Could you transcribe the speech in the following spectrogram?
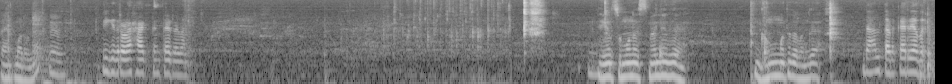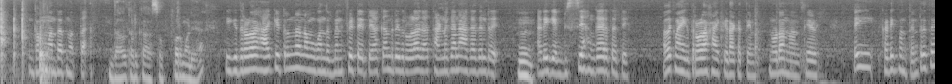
ಫ್ರಾಂಕ್ ಮಾಡೋಣ. ಹ್ಞೂ ಈಗ ಇದ್ರೊಳಗೆ ಹಾಕ್ತೀನಿ ತಡ್ರಿ ಅದನ್ನು. ಏನು ಸುಮ್ಮನೆ ಸ್ಮೆಲ್ ಇದೆ? ಗಮ್ ಅಂತದಲ್ಲ ಹಂಗೆ. ದಾಲ್ ತಡ್ಕಾರಿ ಅದು. ಗಮ್ ಅಂತದ್ ಮತ್ತೆ. ದಾಲ್ ತಡ್ಕ ಸೂಪರ್ ಮಾಡಿ ಈಗ ಇದ್ರೊಳಗೆ ಹಾಕಿಟ್ರೂ ನಮಗೊಂದು ಬೆನಿಫಿಟ್ ಐತಿ. ಯಾಕಂದ್ರೆ ಇದ್ರೊಳಗೆ ತಣ್ಣಗನ ಆಗೋದಿಲ್ರಿ. ಅಡಿಗೆ ಬಿಸಿ ಹಂಗೆ ಇರ್ತೈತಿ. ಅದಕ್ಕೆ ನಾ ಇದ್ರೊಳಗೆ ಹಾಕಿ ಇಡಾಕತ್ತೀನಿ ನೋಡೋಣ ಅಂತೇಳಿ. ಐ ಕಡಿಗೆ ಬಂತೇನ್ರಿ ಇದೆ?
